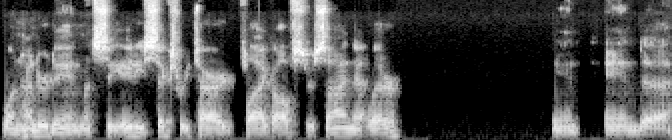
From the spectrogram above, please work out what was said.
100 and let's see, 86 retired flag officers signed that letter, and and uh,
